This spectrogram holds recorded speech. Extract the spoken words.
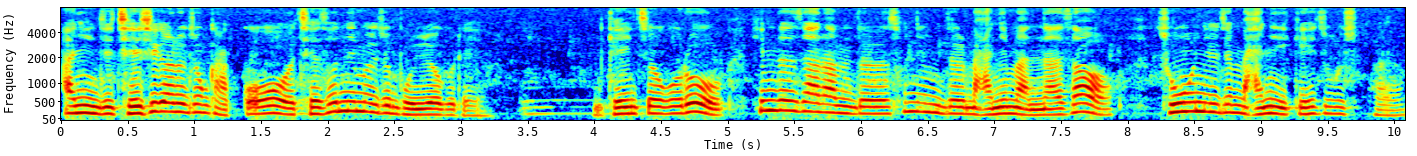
아니 이제 제 시간을 좀 갖고 제 손님을 좀 보려고 그래요. 개인적으로 힘든 사람들, 손님들 많이 만나서 좋은 일 좀 많이 있게 해주고 싶어요.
